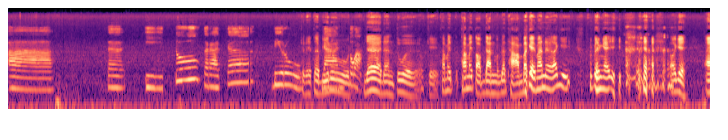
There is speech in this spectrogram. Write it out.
Ah, ke- itu kereta biru kereta dan biru tua. ya dan tua โอเค ถ้าไม่ถ้าไม่ตอบดันผมจะถาม bagaimana lagi เป็นไงอีก โอเค อ่ะ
